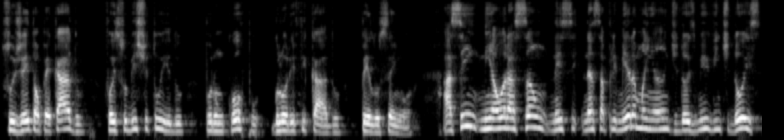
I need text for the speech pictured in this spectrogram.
sujeito ao pecado foi substituído por um corpo glorificado pelo Senhor. Assim, minha oração nesse, nessa primeira manhã de 2022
